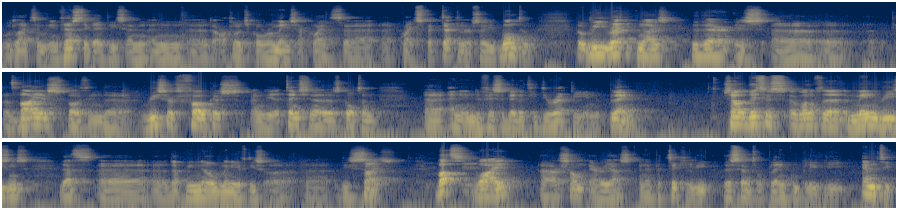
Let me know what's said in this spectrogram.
would like to investigate these. And, and uh, the archaeological remains are quite uh, quite spectacular, so you'd want to. But we recognize that there is a bias both in the research focus and the attention that has gotten, and in the visibility directly in the plain. So this is one of the main reasons that that we know many of these these sites. But why are some areas, and in particularly the central plain, completely empty?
